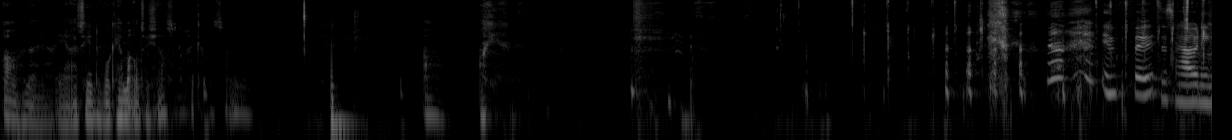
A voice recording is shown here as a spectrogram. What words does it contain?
Oh, nou ja, ja zie je, dan word ik helemaal enthousiast. Dan ga ik helemaal zo doen. Oh, oh ja. In feutushouding.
